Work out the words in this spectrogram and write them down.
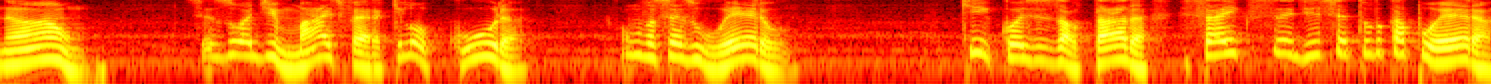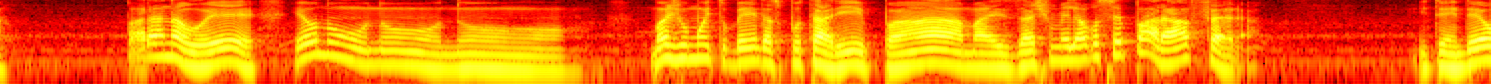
Não. Você zoa demais, fera. Que loucura. Como você é zoeiro. Que coisa exaltada. Isso aí que você disse é tudo capoeira. Paranauê. Eu não, não, não... Manjo muito bem das putaria, pá, mas acho melhor você parar, fera. Entendeu?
